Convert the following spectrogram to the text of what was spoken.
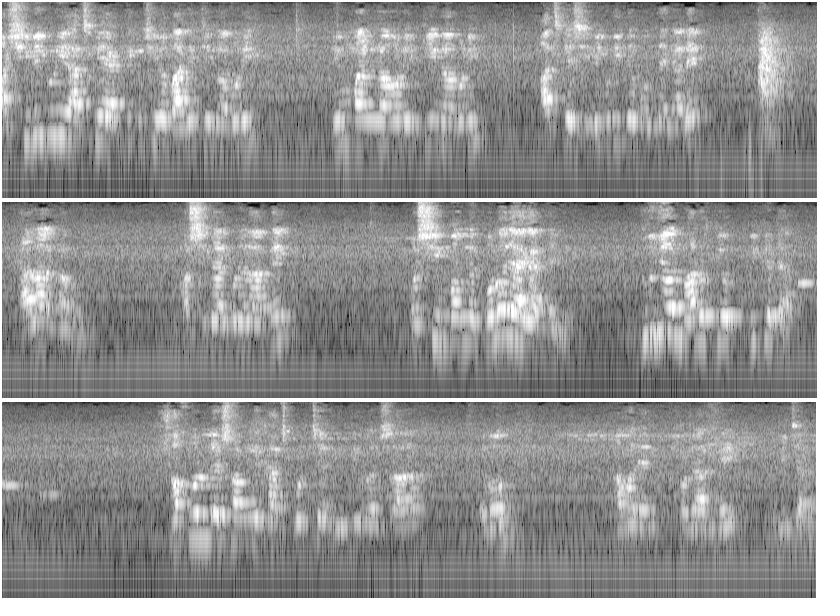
আর শিলিগুড়ি আজকে একদিন ছিল বাণিজ্য নগরী, নির্মাণ নগরী, টি নগরী। আজকে শিলিগুড়িতে বলতে গেলে খেলার নগরী। অস্বীকার করে লাভ নেই। পশ্চিমবঙ্গের কোনো জায়গা থেকে দুজন ভারতীয় ক্রিকেটার সাফল্যের সঙ্গে কাজ করছেন ঋদ্ধিমান শাহ এবং আমাদের মেয়ে রিচার্ড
